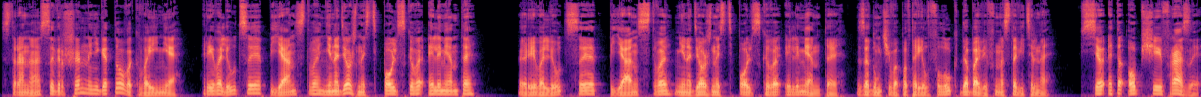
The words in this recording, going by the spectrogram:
Страна совершенно не готова к войне. Революция, пьянство, ненадежность польского элемента. Революция, пьянство, ненадежность польского элемента, задумчиво повторил Флук, добавив наставительно. Все это общие фразы.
